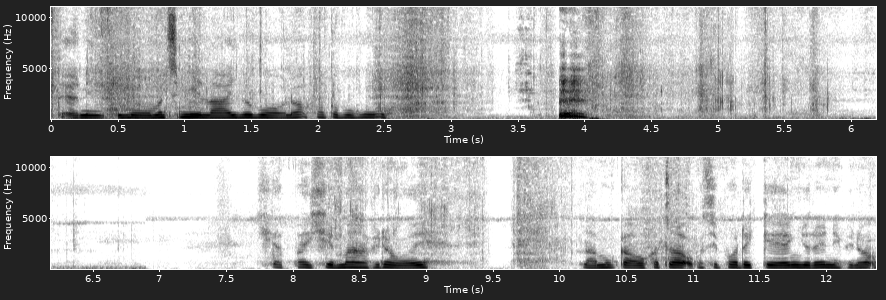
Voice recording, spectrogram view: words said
แต่อันนี้หมู่มันสิมีลายหรือบ่เนาะเขาก็บ่ฮู้ เขี ยดไปเขียดมาพี่น้องเอ้ยลำเก่าเขาเจ้าก็สิพอได้แกงอยู่ได้นี่พี่น้อง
